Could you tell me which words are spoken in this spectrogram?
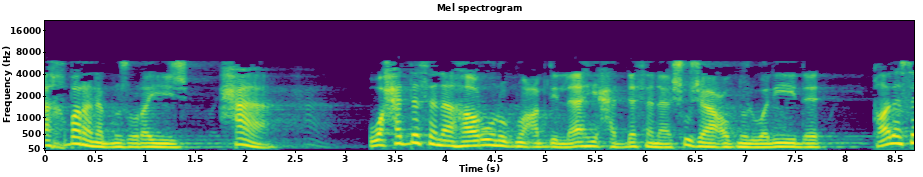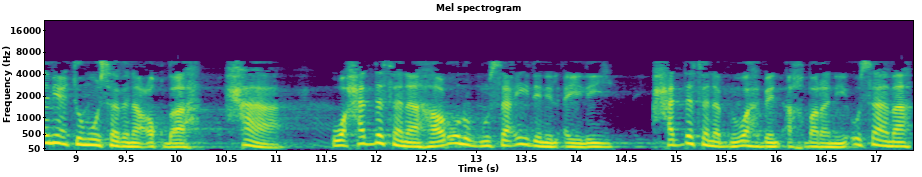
أخبرنا ابن جريج حا. وحدثنا هارون بن عبد الله حدثنا شجاع بن الوليد قال سمعت موسى بن عقبة حا. وحدثنا هارون بن سعيد الأيلي حدثنا ابن وهب أخبرني أسامة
